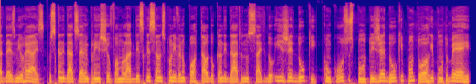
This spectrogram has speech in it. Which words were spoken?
R$ 10.000. Os candidatos devem preencher o formulário de inscrição disponível no portal do candidato no site do IGEDUC, concursos.igeduc.org.br.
